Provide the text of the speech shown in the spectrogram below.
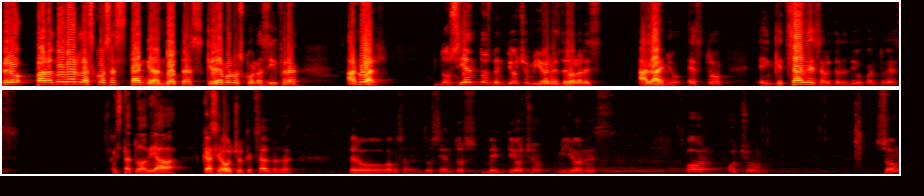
Pero para no ver las cosas tan grandotas, quedémonos con la cifra anual. 228 millones de dólares al año. Esto en quetzales, ahorita les digo cuánto es. Está todavía casi a 8 el quetzal, ¿verdad? Pero vamos a ver, 228 millones por 8 son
